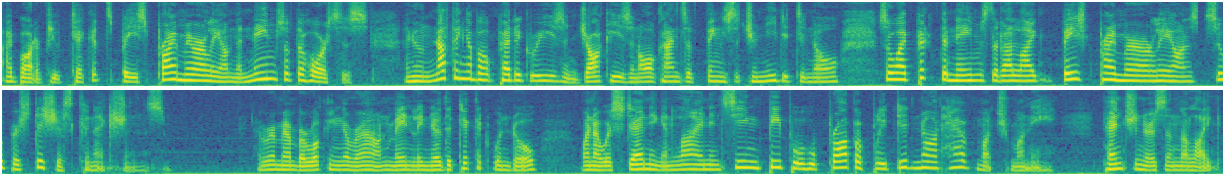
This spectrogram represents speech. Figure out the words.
I bought a few tickets based primarily on the names of the horses. I knew nothing about pedigrees and jockeys and all kinds of things that you needed to know, so I picked the names that I liked based primarily on superstitious connections. I remember looking around, mainly near the ticket window, when I was standing in line and seeing people who probably did not have much money pensioners and the like,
